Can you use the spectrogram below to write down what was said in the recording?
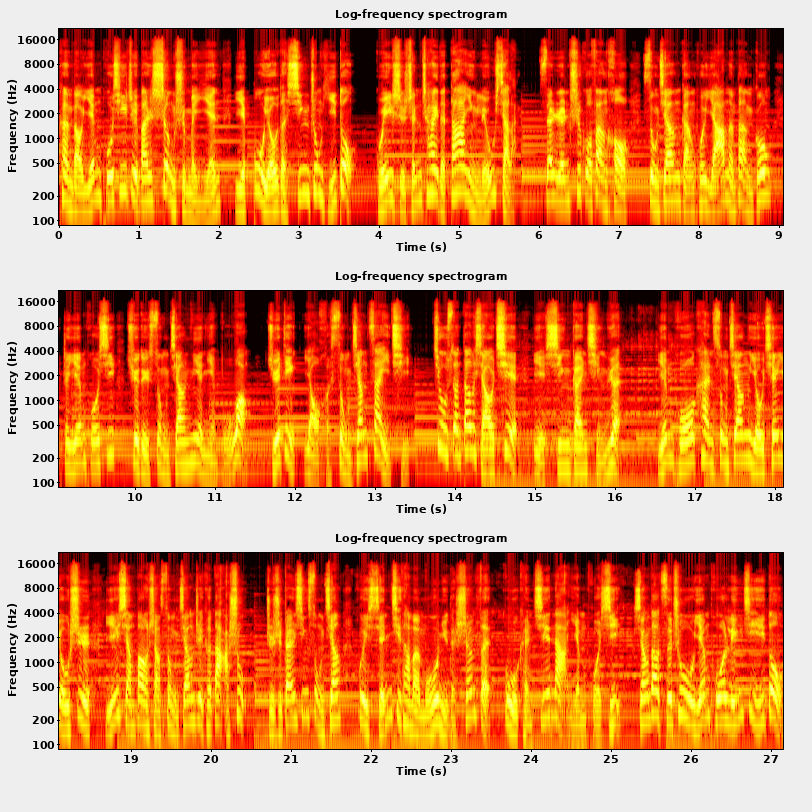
看到阎婆惜这般盛世美颜，也不由得心中一动，鬼使神差的答应留下来。三人吃过饭后，宋江赶回衙门办公，这阎婆惜却对宋江念念不忘，决定要和宋江在一起，就算当小妾也心甘情愿。阎婆看宋江有钱有势，也想傍上宋江这棵大树，只是担心宋江会嫌弃他们母女的身份，不肯接纳阎婆惜。想到此处，阎婆灵机一动，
